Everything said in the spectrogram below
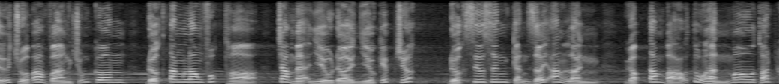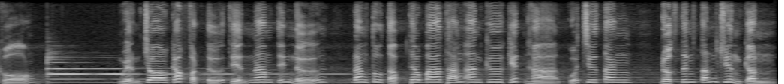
tử Chùa Ba Vàng chúng con được tăng long phúc thọ, cha mẹ nhiều đời nhiều kiếp trước, được siêu sinh cảnh giới an lành, gặp tam bảo tu hành mau thoát khổ. Nguyện cho các Phật tử thiện nam tín nữ đang tu tập theo ba tháng an cư kiết hạ của chư Tăng, được tinh tấn chuyên cần,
